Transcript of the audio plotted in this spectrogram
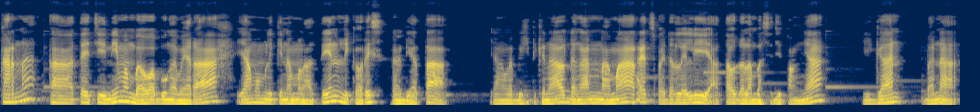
Karena uh, teci ini membawa bunga merah yang memiliki nama latin Licorice radiata yang lebih dikenal dengan nama Red Spider Lily atau dalam bahasa Jepangnya Higan Bana.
